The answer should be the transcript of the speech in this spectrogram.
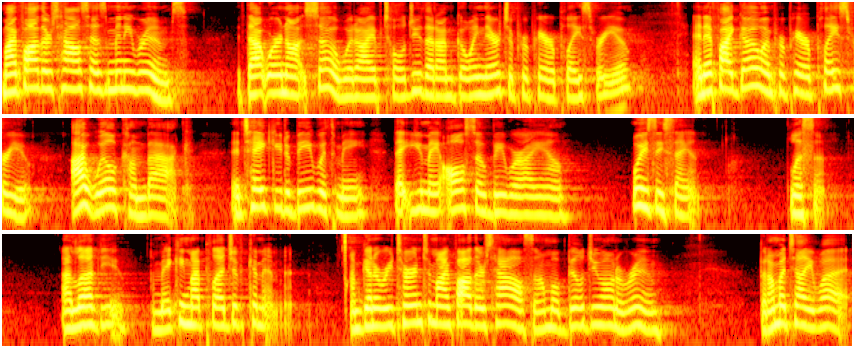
My Father's house has many rooms. If that were not so, would I have told you that I'm going there to prepare a place for you? And if I go and prepare a place for you, I will come back and take you to be with me, that you may also be where I am. What is he saying? Listen, I love you. I'm making my pledge of commitment. I'm going to return to my father's house and I'm going to build you on a room. But I'm going to tell you what,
